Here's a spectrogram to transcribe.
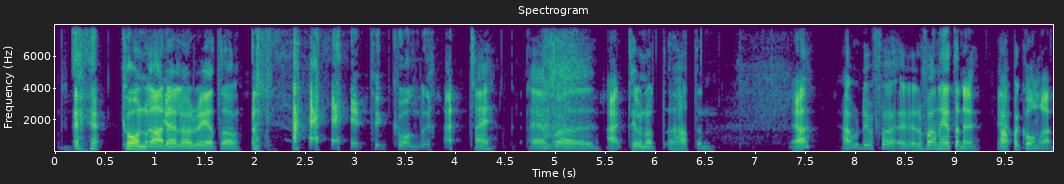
Konrad eller vad du heter. Nej, inte Konrad. Nej, jag bara Nej. tog något ur hatten. Ja, ja det, får, det får han heta nu. Pappa Konrad.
